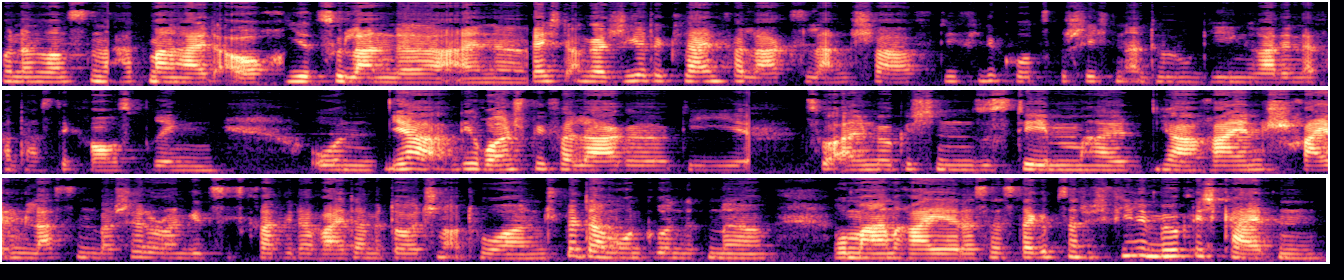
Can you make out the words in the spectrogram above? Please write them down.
Und ansonsten hat man halt auch hierzulande eine recht engagierte Kleinverlagslandschaft, die viele Kurzgeschichten, Anthologien gerade in der Fantastik rausbringen. Und ja, die Rollenspielverlage, die zu allen möglichen Systemen halt ja reinschreiben lassen. Bei Shadowrun geht es jetzt gerade wieder weiter mit deutschen Autoren. Splittermond gründet eine Romanreihe. Das heißt, da gibt es natürlich viele Möglichkeiten,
